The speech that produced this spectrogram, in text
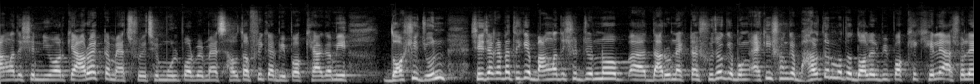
বাংলাদেশের নিউ ইয়র্কে আরও একটা ম্যাচ রয়েছে, মূল পর্বের ম্যাচ সাউথ আফ্রিকার বিপক্ষে আগামী দশই জুন। সেই জায়গাটা থেকে বাংলাদেশের জন্য দারুণ একটা সুযোগ এবং একই সঙ্গে ভারতের মতো দলের বিপক্ষে খেলে আসলে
